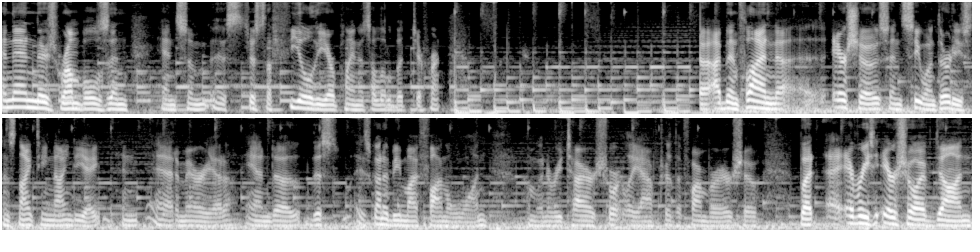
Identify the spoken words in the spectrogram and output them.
And then there's rumbles and, and some, it's just the feel of the airplane is a little bit different. Uh, I've been flying uh, air shows and C-130s since 1998 in, at Marietta, and uh, this is going to be my final one. I'm going to retire shortly after the Farnborough Air Show. But uh, every air show I've done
